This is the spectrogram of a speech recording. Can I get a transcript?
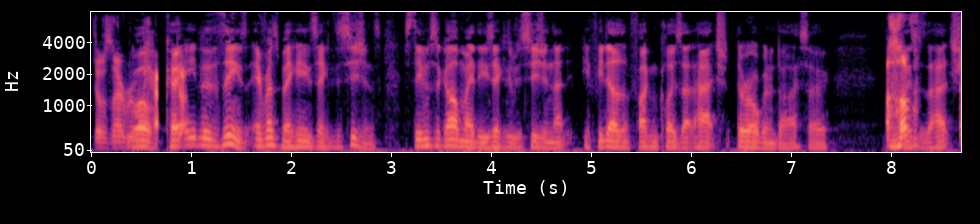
there was no real Well, character. okay, the thing is, everyone's making executive decisions. Steven Seagal made the executive decision that if he doesn't fucking close that hatch, they're all going to die. So I he love, closes the hatch.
